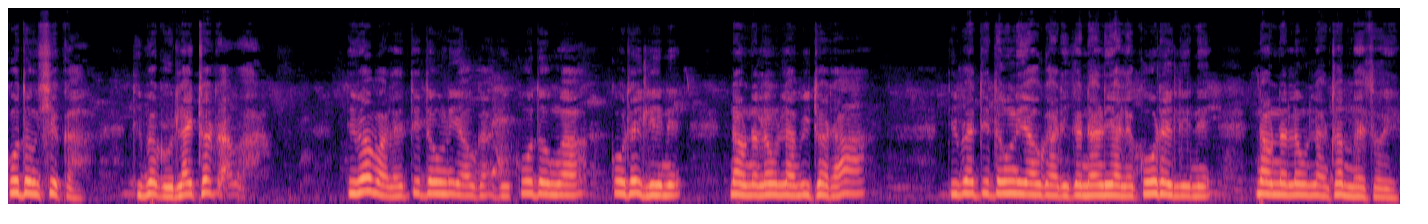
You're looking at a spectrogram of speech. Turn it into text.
ကိုသုံးရှစ်ကဒီဘက်ကိုလိုက်ထွက်တာပါဒီဘက်မှာလည်းတစ်သုံးလေးအောက်ကဒီကိုသုံးကကိုထိတ်လေးနဲ့နောက်နှလုံးလှမ်းပြီးထွက်တာဒီဘက်တစ်သုံးလေးအောက်ကဒီကဏန်းလေးကလည်းကိုထိတ်လေးနဲ့နောက်နှလုံးလှမ်းထွက်မယ်ဆိုရင်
